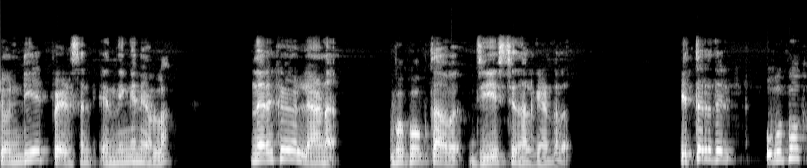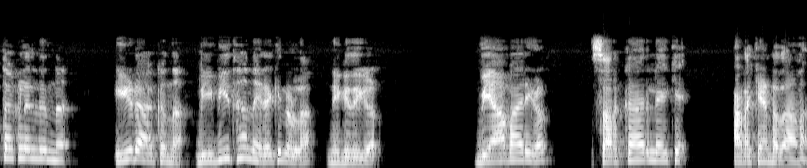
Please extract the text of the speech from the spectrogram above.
twenty eight percent എന്നിങ്ങനെയുള്ള നിരക്കുകളിലാണ് ഉപഭോക്താവ് ജി എസ് ടി നൽകേണ്ടത്. ഇത്തരത്തിൽ ഉപഭോക്താക്കളിൽ നിന്ന് ഈടാക്കുന്ന വിവിധ നിരക്കിലുള്ള നികുതികൾ വ്യാപാരികൾ സർക്കാരിലേക്ക് അടയ്ക്കേണ്ടതാണ്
